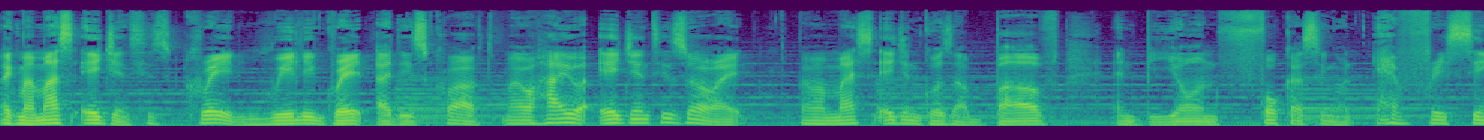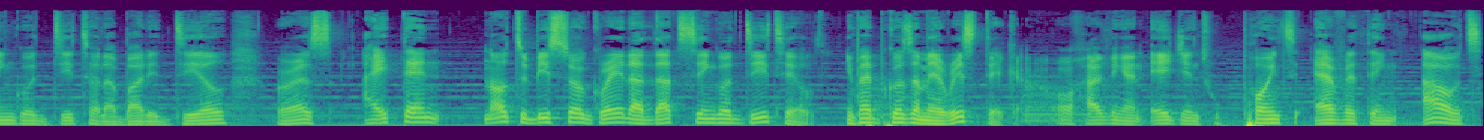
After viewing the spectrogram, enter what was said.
Like my mass agent, he's great, really great at his craft. My Ohio agent is alright, but my mass agent goes above and beyond, focusing on every single detail about a deal, whereas I tend not to be so great at that single detail. In fact, because I'm a risk taker or having an agent who points everything out,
